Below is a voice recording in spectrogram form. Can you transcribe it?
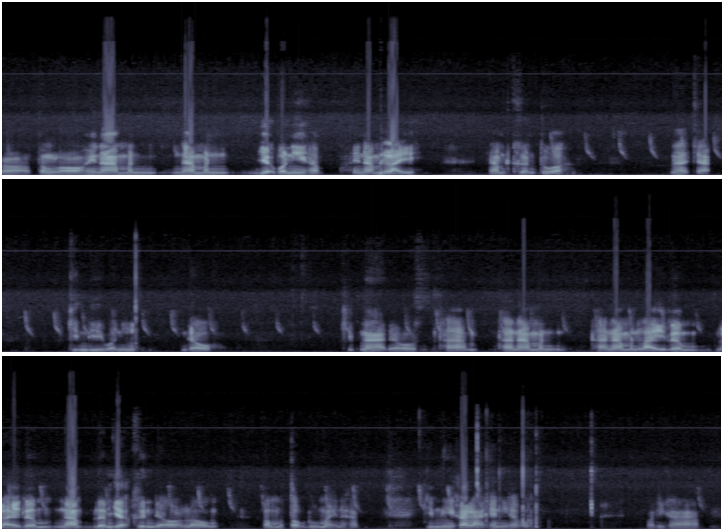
ก็ต้องรอให้น้ำมันน้ำมันเยอะกว่านี้ครับ ให้น้ำมันไหล น้ำเคลื่อนตัว น่าจะกินดีกว่านี้ เดี๋ยวคลิปหน้า เดี๋ยวถ้าถ้าน้ำมันถ้าน้ำมันไหลเริ่มไหลเริ่มน้ำเริ่มเยอะขึ้นเดี๋ยวเราลองมาตกดูใหม่นะครับคลิปนี้ก็ลาแค่นี้ครับผมสวัสดีครับ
